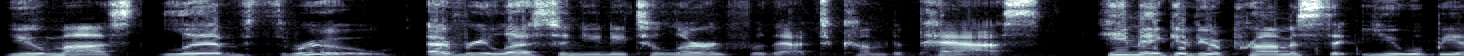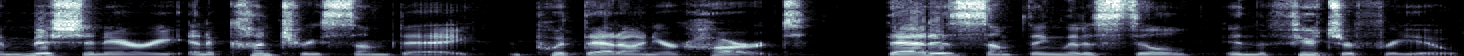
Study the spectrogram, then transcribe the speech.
You must live through every lesson you need to learn for that to come to pass. He may give you a promise that you will be a missionary in a country someday and put that on your heart. That is something that is still in the future for you.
